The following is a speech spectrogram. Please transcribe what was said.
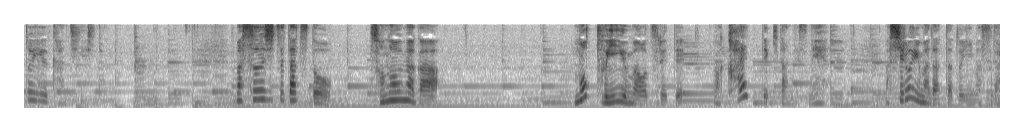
という感じでした。まあ、数日経つとその馬がもっといい馬を連れてまあ、帰ってきたんですね、まあ、白い馬だったと言いますが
